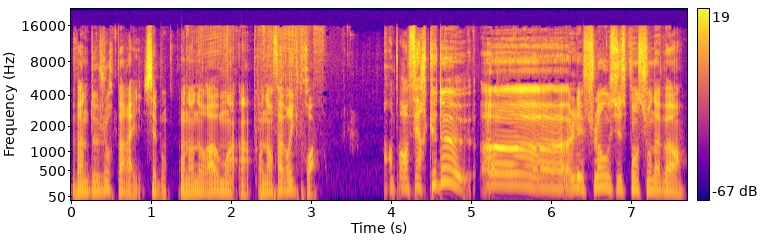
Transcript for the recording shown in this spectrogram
22 jours, pareil. C'est bon. On en aura au moins un. On en fabrique trois. On peut en faire que deux. Oh, les flancs ou suspension d'abord.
